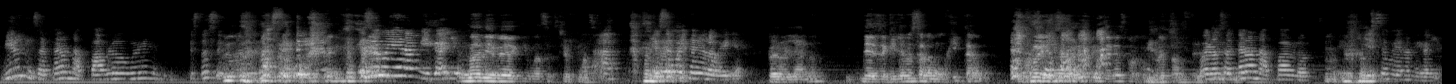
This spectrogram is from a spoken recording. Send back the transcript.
¿Vieron que sacaron a Pablo, güey? Esta semana. No sé. Ese güey era mi gallo. Nadie ve aquí Masterchef más. Ah, ese güey también lo veía. Pero ya no. Desde que ya no está la monjita, güey, se por completo. Bueno, sacaron a Pablo. Y ese güey era mi gallo.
